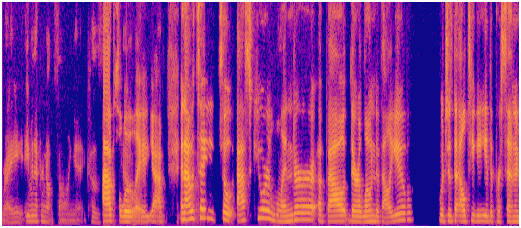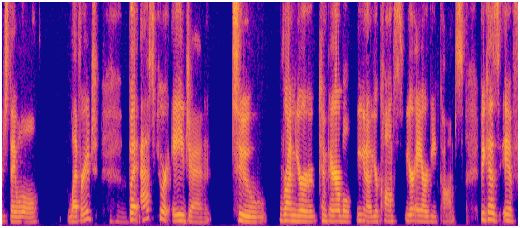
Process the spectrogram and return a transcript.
right? Even if you're not selling it, because absolutely, yeah. yeah. And I would say so. Ask your lender about their loan to value, which is the LTV, the percentage they will leverage. Mm-hmm. But ask your agent to run your comparable, you know, your comps, your ARV comps, because if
